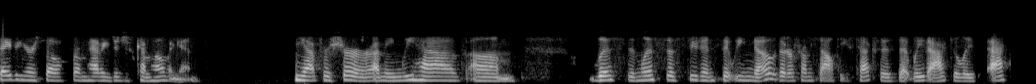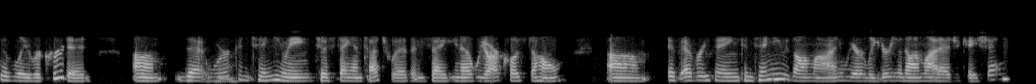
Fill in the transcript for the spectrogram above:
saving yourself from having to just come home again. Yeah, for sure. I mean, we have. Um, lists and lists of students that we know that are from Southeast Texas that we've actively actively recruited um, that mm-hmm. we're continuing to stay in touch with and say, you know, we are close to home. Um, if everything continues online, we are leaders in online education.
